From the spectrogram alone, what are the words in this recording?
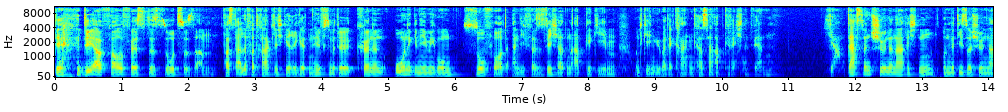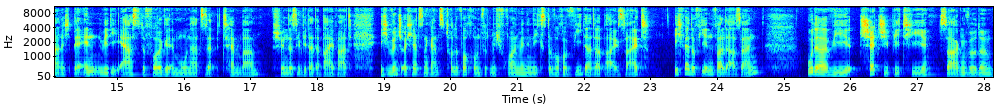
Der DAV fasst es so zusammen. Fast alle vertraglich geregelten Hilfsmittel können ohne Genehmigung sofort an die Versicherten abgegeben und gegenüber der Krankenkasse abgerechnet werden. Ja, das sind schöne Nachrichten und mit dieser schönen Nachricht beenden wir die erste Folge im Monat September. Schön, dass ihr wieder dabei wart. Ich wünsche euch jetzt eine ganz tolle Woche und würde mich freuen, wenn ihr nächste Woche wieder dabei seid. Ich werde auf jeden Fall da sein. Oder wie ChatGPT sagen würde,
